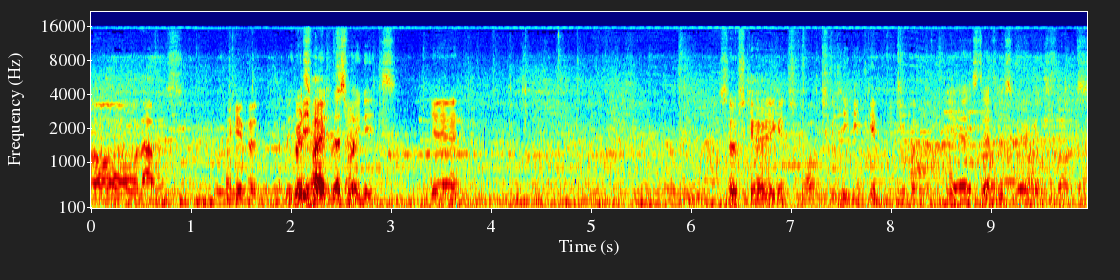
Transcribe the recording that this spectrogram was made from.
oh, that was. I gave it I mean, pretty that's, high. what, that's what he needs. Yeah. So scary against Fox because he can give anybody. Yeah, it's definitely scary against Fox.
